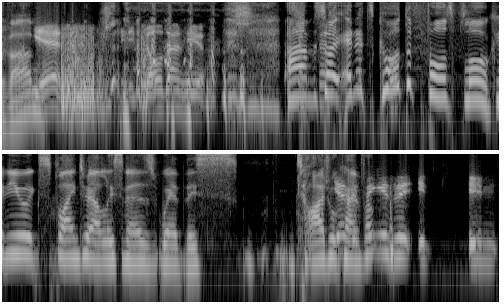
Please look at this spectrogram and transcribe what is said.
Ivan? Yes, it's all down here. Um, so, and it's called The Fourth Floor. Can you explain to our listeners where this title Yeah, came the from? thing is, it, it, in,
